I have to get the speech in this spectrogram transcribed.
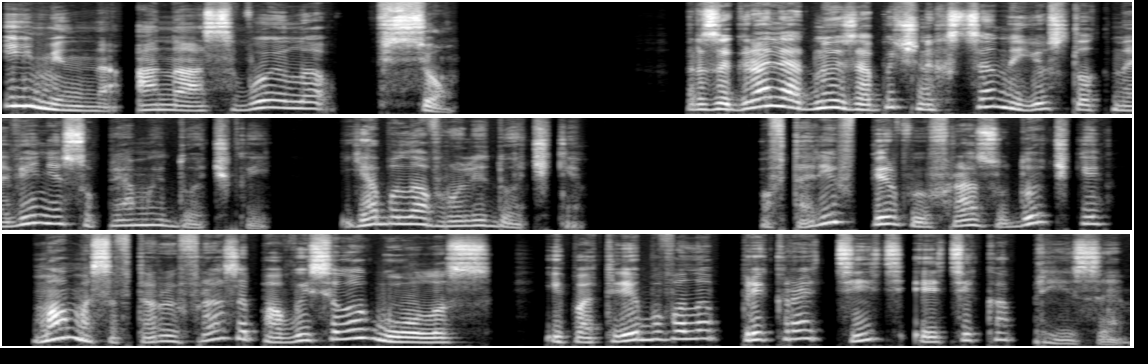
именно она освоила все разыграли одну из обычных сцен ее столкновения с упрямой дочкой. Я была в роли дочки. Повторив первую фразу дочки, мама со второй фразы повысила голос и потребовала прекратить эти капризы.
